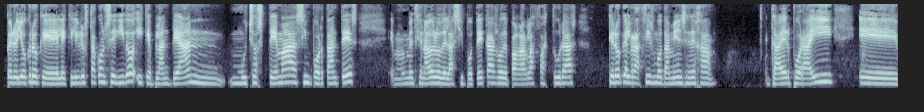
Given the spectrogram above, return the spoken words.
Pero yo creo que el equilibrio está conseguido y que plantean muchos temas importantes. Hemos mencionado lo de las hipotecas, lo de pagar las facturas. Creo que el racismo también se deja caer por ahí. Eh,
